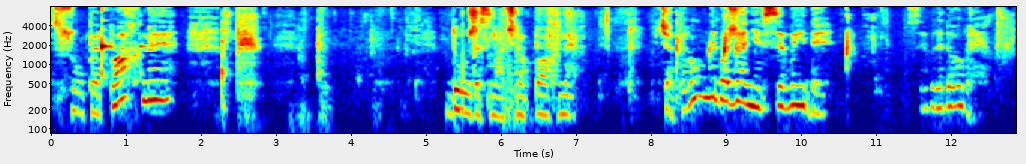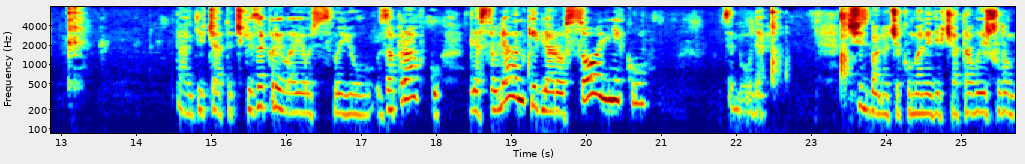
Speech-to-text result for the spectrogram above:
Супер пахне. Дуже смачно пахне. Дівчата, головне бажання все вийде. Все буде добре. Так, дівчаточки, закрила я ось свою заправку для солянки, для розсольнику. Це буде. Шість баночок у мене, дівчата, вийшло.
